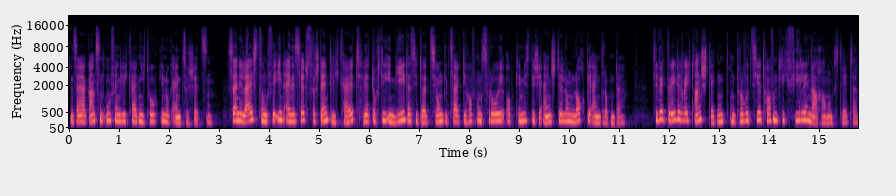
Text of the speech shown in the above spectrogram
in seiner ganzen Umfänglichkeit nicht hoch genug einzuschätzen. Seine Leistung, für ihn eine Selbstverständlichkeit, wird durch die in jeder Situation gezeigte hoffnungsfrohe, optimistische Einstellung noch beeindruckender. Sie wirkt regelrecht ansteckend und provoziert hoffentlich viele Nachahmungstäter.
